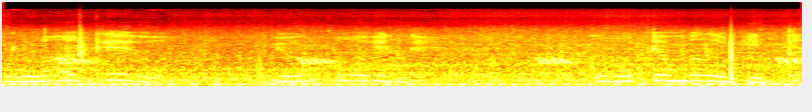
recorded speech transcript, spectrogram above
ഗുണാക്കേവോ യു പോയിന്റ് നൂറ്റമ്പത് മിനിറ്റ്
